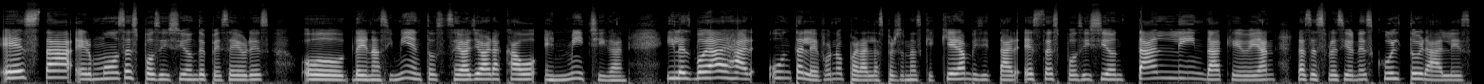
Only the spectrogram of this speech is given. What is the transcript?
Esta hermosa exposición de pesebres o de nacimientos se va a llevar a cabo en Michigan y les voy a dejar un teléfono para las personas que quieran visitar esta exposición tan linda, que vean las expresiones culturales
